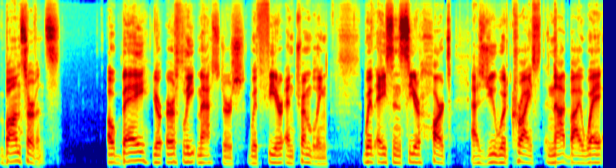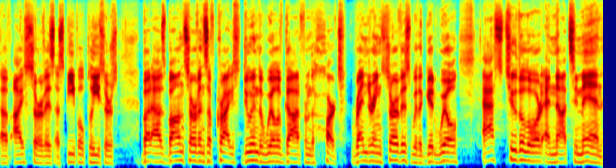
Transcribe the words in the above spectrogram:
Bond servants, obey your earthly masters with fear and trembling, with a sincere heart as you would Christ, not by way of eye service as people pleasers, but as bondservants of Christ, doing the will of God from the heart, rendering service with a good will, as to the Lord and not to man,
